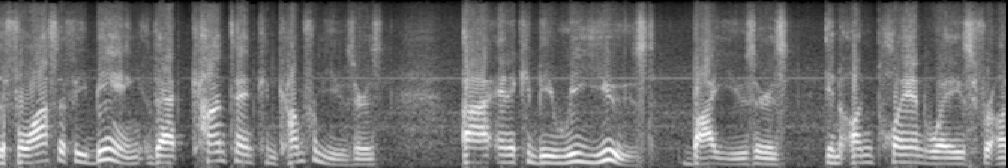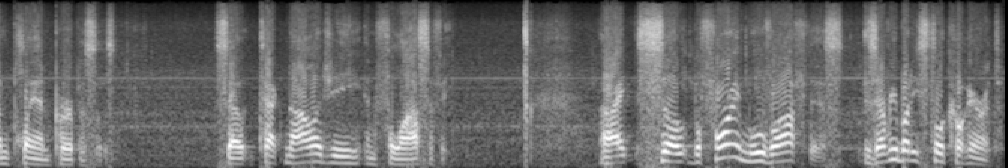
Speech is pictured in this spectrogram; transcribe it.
The philosophy being that content can come from users uh, and it can be reused by users in unplanned ways for unplanned purposes. So technology and philosophy. All right, so before I move off this, is everybody still coherent?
